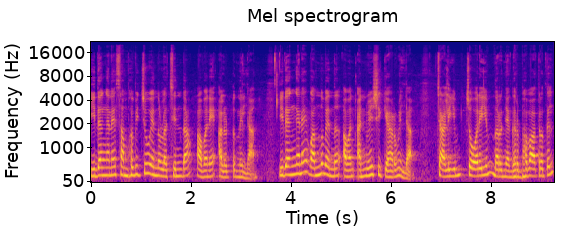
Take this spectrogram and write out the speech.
ഇതെങ്ങനെ സംഭവിച്ചു എന്നുള്ള ചിന്ത അവനെ അലട്ടുന്നില്ല. ഇതെങ്ങനെ വന്നുവെന്ന് അവൻ അന്വേഷിക്കാറുമില്ല. ചളിയും ചോരയും നിറഞ്ഞ ഗർഭപാത്രത്തിൽ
